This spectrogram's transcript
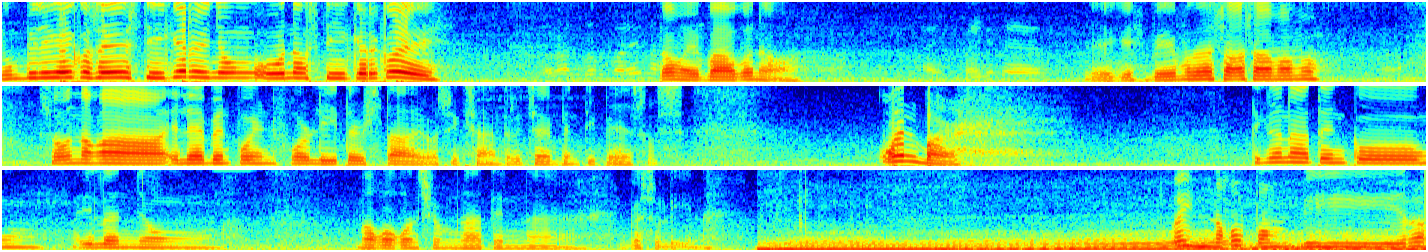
Yung binigay ko sa sticker, yun yung unang sticker ko eh. Ito, may bago na oh. Thank you sir. Sige, bigay mo na lang sa kasama mo. So, naka 11.4 liters tayo, 670 pesos. One bar. Tingnan natin kung ilan yung makokonsume natin na gasolina. Ay, nako, pambihira.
